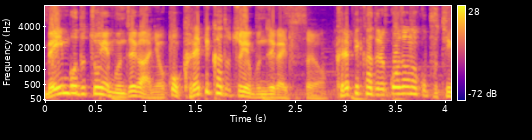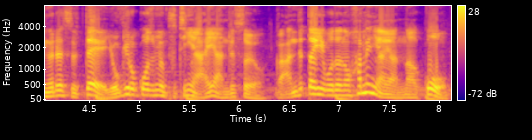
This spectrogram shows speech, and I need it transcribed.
메인보드 쪽에 문제가 아니었고 그래픽카드 쪽에 문제가 있었어요. 그래픽카드를 꽂아놓고 부팅을 했을 때 여기로 꽂으면 부팅이 아예 안 됐어요. 그러니까 안 됐다기보다는 화면이 아예 안 나왔고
